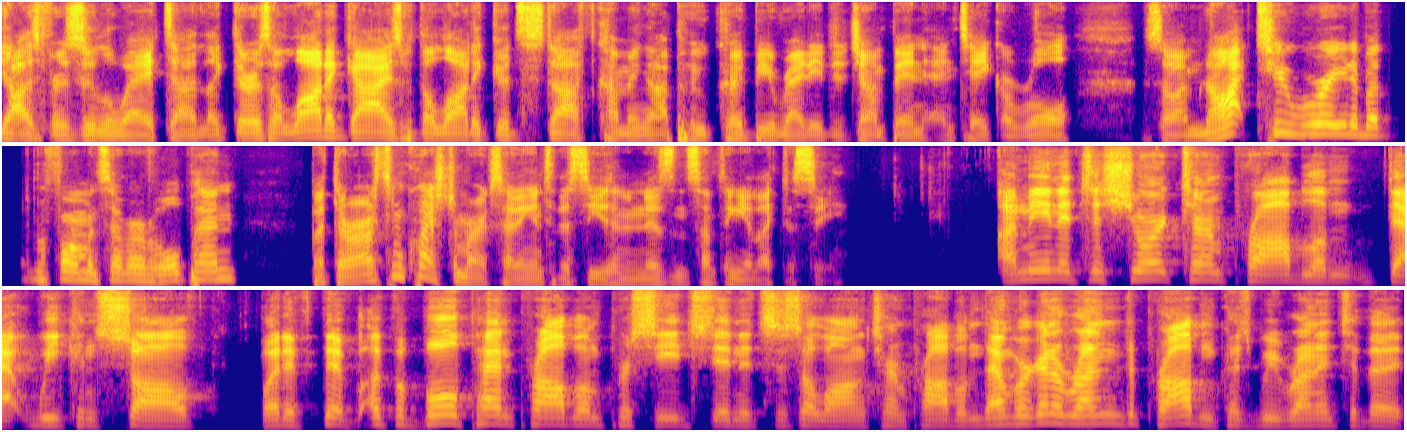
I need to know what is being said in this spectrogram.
Yosver Zulueta. Like there's a lot of guys with a lot of good stuff coming up who could be ready to jump in and take a role. So I'm not too worried about the performance of our bullpen, but there are some question marks heading into the season and isn't something you'd like to see. I mean, it's a short term problem that we can solve but if the if a bullpen problem proceeds and it's just a long term problem, then we're going to run into problem because we run into the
